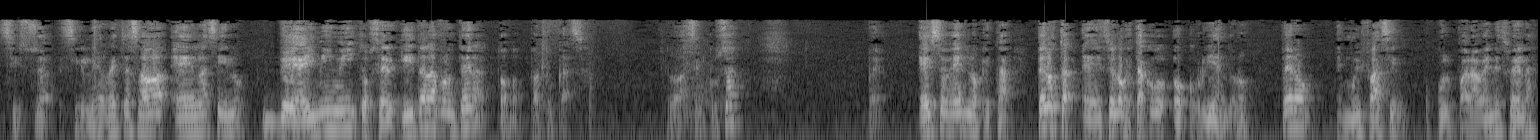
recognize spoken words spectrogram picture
si, si les rechazado el asilo, de ahí mismito, cerquita de la frontera, toma, para tu casa. Lo hacen cruzar. Bueno, eso es lo que está. Pero eh, eso es lo que está ocurriendo, ¿no? Pero es muy fácil culpar a Venezuela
